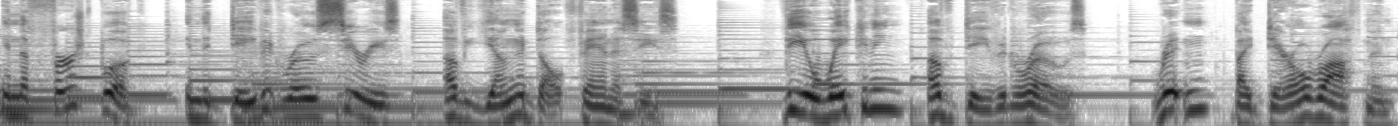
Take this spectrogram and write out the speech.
in the first book in the David Rose series of young adult fantasies. The Awakening of David Rose, written by Daryl Rothman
